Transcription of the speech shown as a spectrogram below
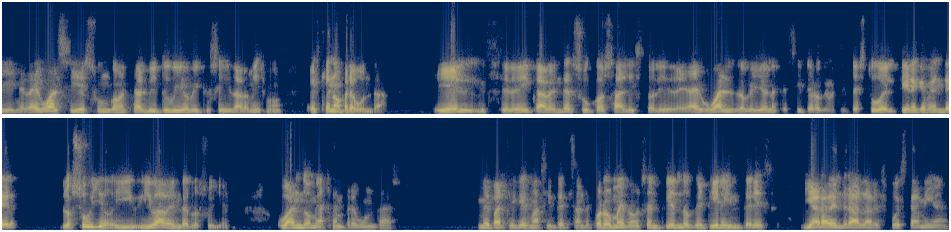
y me da igual si es un comercial B2B o B2C, da lo mismo, es que no pregunta. Y él se dedica a vender su cosa, listo, le da igual lo que yo necesito, lo que necesites tú. Él tiene que vender lo suyo y, va a vender lo suyo. Cuando me hacen preguntas, me parece que es más interesante. Por lo menos entiendo que tiene interés. Y ahora vendrá la respuesta mía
